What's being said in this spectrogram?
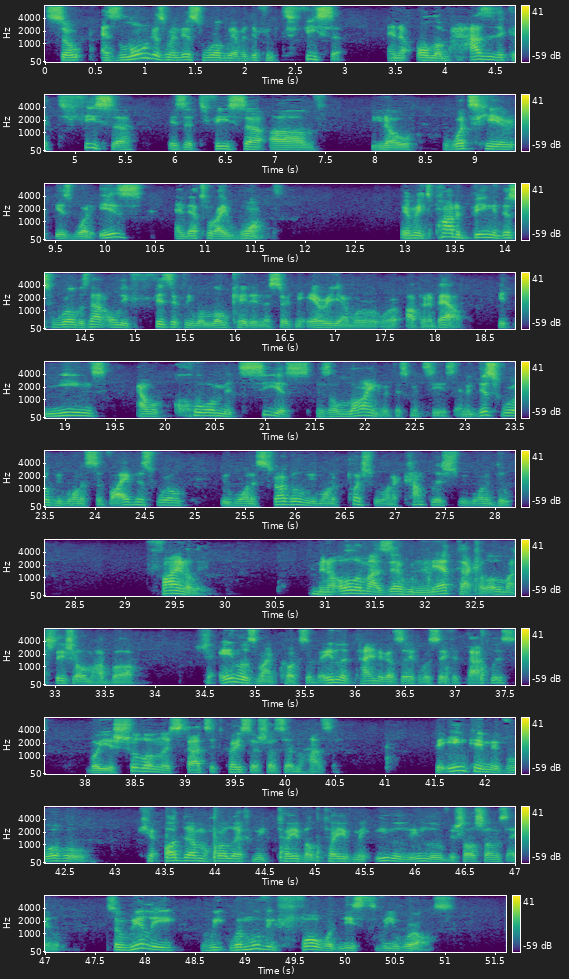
So as long as we're in this world, we have a different tfisa, and an olam hazadik tfisa is a tfisa of, you know, what's here is what is, and that's what I want. I mean, it's part of being in this world is not only physically we're located in a certain area and we're, we're up and about. It means our core mitzias is aligned with this mitzias. And in this world, we want to survive in this world. We want to struggle. We want to push. We want to accomplish. We want to do. Finally, מן העולם הזה הוא נתק על עולם השתי של עולם הבא, שאין לו זמן קוצב, אין לו תיינג הזכר בספר תכלס, בו ישולון לסחץ את כויסר של זה מהזה. ואם כמבואו, כאודם הולך מטויב על טויב, מאילו לאילו ושל שלמס אלו. So really, we, we're moving forward in these three worlds.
